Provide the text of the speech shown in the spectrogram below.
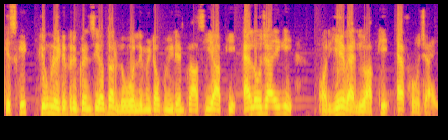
किसकी? Cumulative frequency of the lower limit of medium class ये आपकी एल हो जाएगी और ये वैल्यू आपकी एफ़ हो जाएगी।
